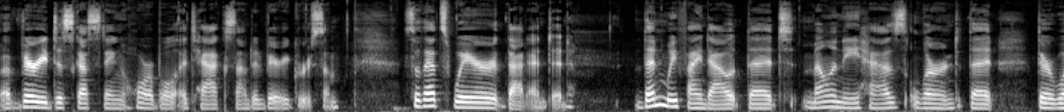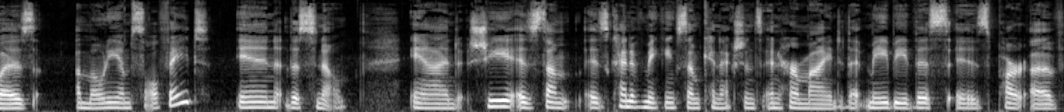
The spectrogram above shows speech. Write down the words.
a very disgusting horrible attack. Sounded very gruesome so that's where that ended then we find out that melanie has learned that there was ammonium sulfate in the snow and she is some is kind of making some connections in her mind that maybe this is part of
